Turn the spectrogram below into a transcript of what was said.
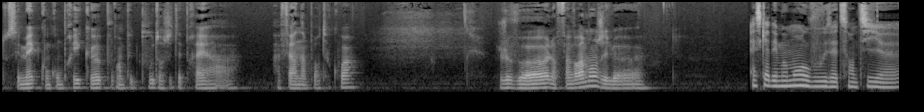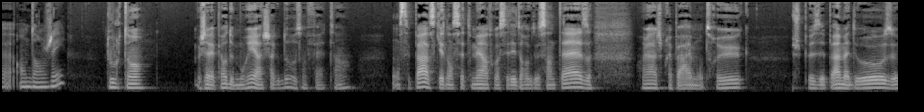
tous ces mecs qui ont compris que pour un peu de poudre j'étais prêt à, à faire n'importe quoi. Je vole, enfin vraiment j'ai le... Est-ce qu'il y a des moments où vous vous êtes senti en danger? Tout le temps. J'avais peur de mourir à chaque dose en fait. Hein. On sait pas ce qu'il y a dans cette merde. C'est des drogues de synthèse. Voilà, je préparais mon truc. Je pesais pas ma dose,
